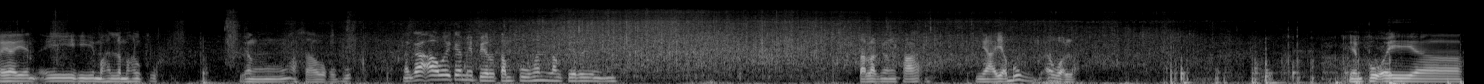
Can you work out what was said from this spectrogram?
Kaya yan ay mahal na mahal ko. Yung asawa ko po. Nag-aaway kami pero tampuhan lang pero yung talagang sa niyayabog, ah wala. Yan po ay ah,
